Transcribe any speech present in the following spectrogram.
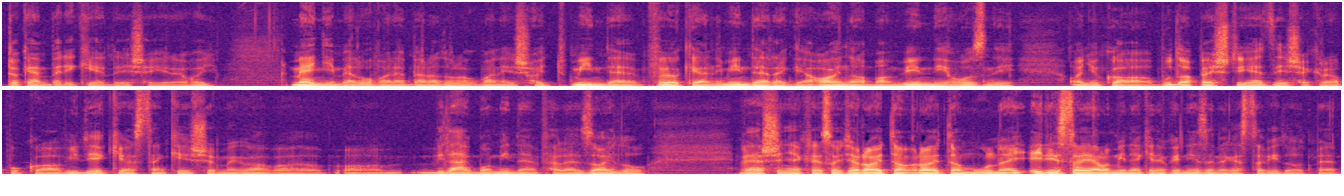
tök emberi kérdéseire, hogy mennyi meló van ebben a dologban, és hogy minden, fölkelni minden reggel, hajnalban vinni, hozni, anyuka a budapesti edzésekre, apuka a vidéki, aztán később meg a, a, a világban mindenfele zajló versenyekre. Szóval, hogyha rajtam, rajtam múlna, egy, egyrészt ajánlom mindenkinek, hogy nézze meg ezt a videót, mert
